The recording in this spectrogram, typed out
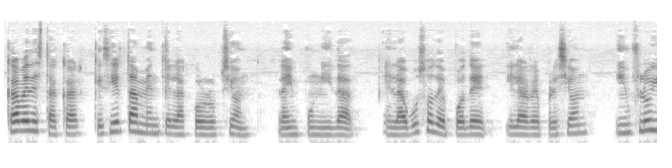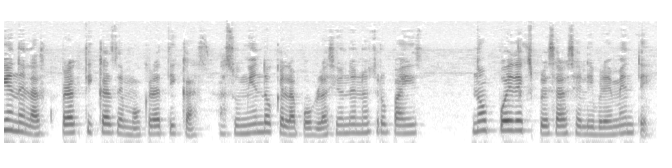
Cabe destacar que ciertamente la corrupción, la impunidad, el abuso de poder y la represión influyen en las prácticas democráticas, asumiendo que la población de nuestro país no puede expresarse libremente,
